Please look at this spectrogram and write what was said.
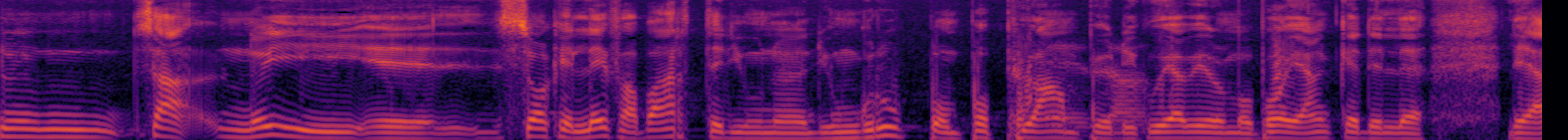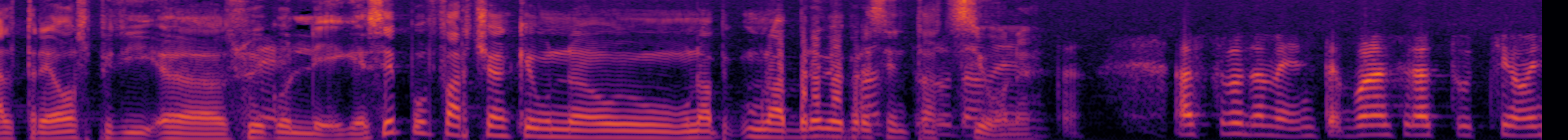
mm, sa, noi eh, so che lei fa parte di un, di un gruppo un po' più ampio di cui Esatto. avremo poi anche delle le altre ospiti, eh, sue Sì. colleghe. Se può farci anche un- una, una breve presentazione. Assolutamente. Buonasera a tutti. Come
